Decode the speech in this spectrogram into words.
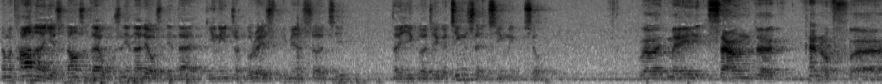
那么他呢，也是当时在五十年代、六十年代引领整个瑞士平面设计的一个这个精神性领袖。Well, it may sound uh, kind of uh,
